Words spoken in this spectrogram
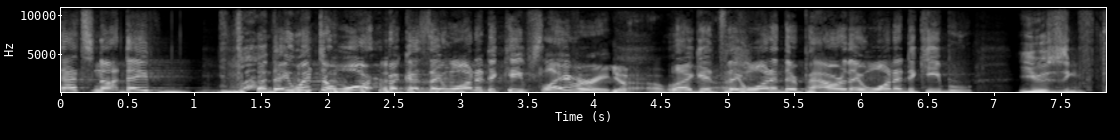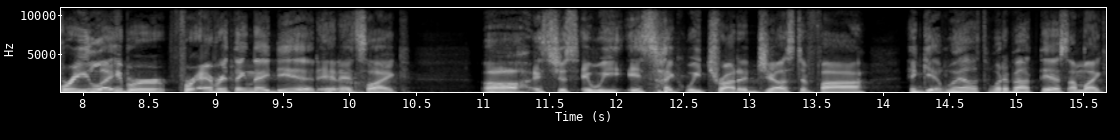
that's not they they went to war because they wanted to keep slavery. Yep. Oh like it's they wanted their power, they wanted to keep using free labor for everything they did. And it's like, uh, it's just it, we it's like we try to justify and get well, what about this? I'm like,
